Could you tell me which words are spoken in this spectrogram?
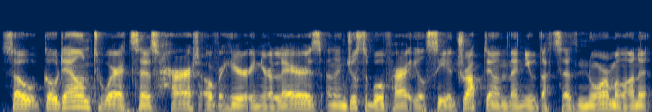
So go down to where it says heart over here in your layers and then just above heart you'll see a drop down menu that says normal on it.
